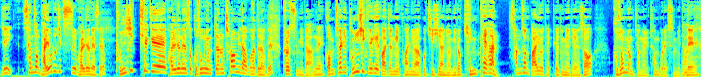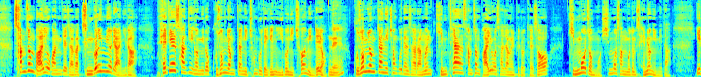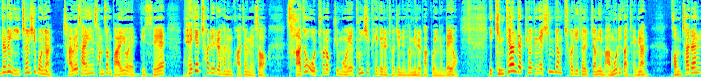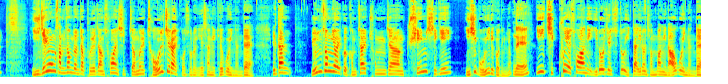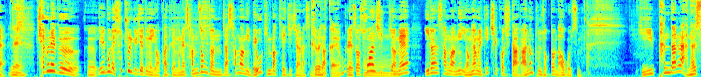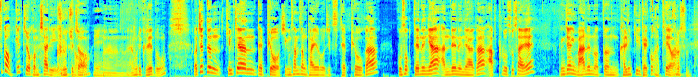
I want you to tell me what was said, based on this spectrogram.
이 삼성 바이오로직스 관련해서요. 분식회계 관련해서 구속영장은 처음이라고 하더라고요. 그렇습니다. 네. 검찰이 분식회계 과정에 관여하고 지시한 혐의로 김태한 삼성 바이오 대표 등에 대해서 구속영장을 청구를 했습니다. 네. 삼성 바이오 관계자가 증거인멸이 아니라 회계 사기 혐의로 구속영장이 청구되기는 이번이 처음인데요. 네. 구속영장이 청구된 사람은 김태한 삼성 바이오 사장을 비롯해서 김모 전모, 신모 상무 등 3명입니다. 이들은 2015년 자회사인 삼성바이오 에피스의 회계 처리를 하는 과정에서 4조 5천억 규모의 분식 회계를 저지른 혐의를 받고 있는데요. 이 김태환 대표 등의 신병 처리 결정이 마무리가 되면 검찰은 이재용 삼성전자 부회장 소환 시점을 저울질할 것으로 예상이 되고 있는데 일단 윤석열 그 검찰총장 취임식이 25일이거든요. 네. 이 직후에 소환이 이루어질 수도 있다 이런 전망이 나오고 있는데 네. 최근에 그 어, 일본의 수출 규제 등의 여파 때문에 삼성전자 상황이 매우 긴박해지지 않았습니까? 그러니까요. 그래서 소환 음. 시점에 이런 상황이 영향을 끼칠 것이다라는 분석도 나오고 있습니다. 이 판단을 안 할 수가 없겠죠 검찰이 그렇죠. 그죠? 예. 어, 아무리 그래도 어쨌든 김태환 대표 지금 삼성 바이오로직스 대표가 구속되느냐 안 되느냐가 앞으로 수사에 굉장히 많은 어떤 갈림길이 될 것 같아요. 그렇습니다.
